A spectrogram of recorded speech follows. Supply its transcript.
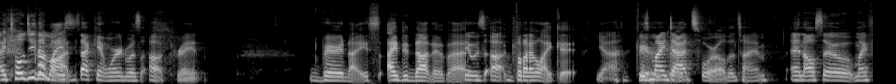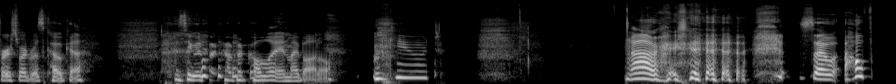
I told you Come that my on. second word was uck, right? Very nice. I did not know that. It was uck. but I like it. yeah, because my good. dad swore all the time. And also, my first word was coca. Because he would put Coca Cola in my bottle. Cute. All right. so, hope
